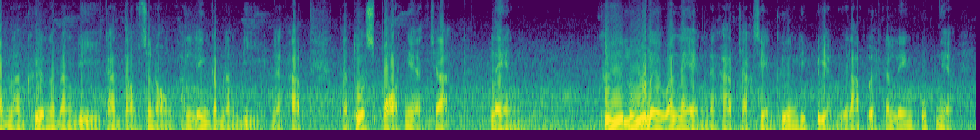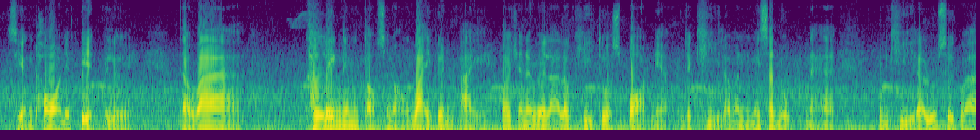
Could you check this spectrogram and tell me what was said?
กำลังเครื่องกำลังดี การตอบสนองคันเร่งกำลังดีนะครับ แต่ตัว Sport เนี่ยจะแรง คือรู้เลยว่าแรงนะครับ จากเสียงเครื่องที่เปลี่ยนเวลาเปิดคันเร่งปุ๊บเนี่ยเสียงท่อนี่เปลี่ยนไปเลย แต่ว่าคันเร่งเนี่ยมันตอบสนองไวเกินไป เพราะฉะนั้นเวลาเราขี่ตัวสปอร์ตเนี่ยมันจะขี่แล้วมันไม่สนุกนะฮะ มันขี่แล้วรู้สึกว่า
